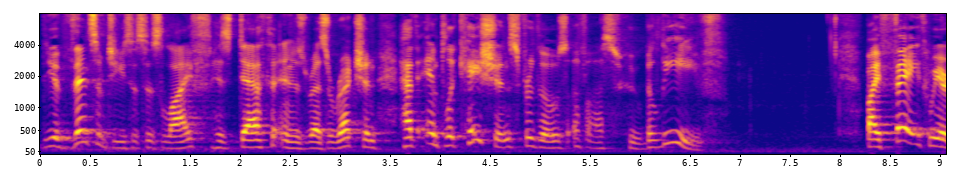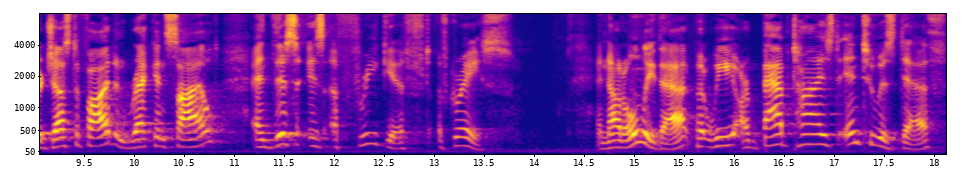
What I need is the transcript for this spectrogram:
the events of Jesus' life, his death, and his resurrection have implications for those of us who believe. By faith, we are justified and reconciled, and this is a free gift of grace. And not only that, but we are baptized into his death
